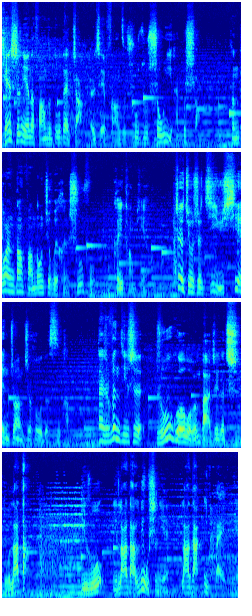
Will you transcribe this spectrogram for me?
前十年的房子都在涨，而且房子出租收益还不少，很多人当房东就会很舒服，可以躺平，这就是基于现状之后的思考。但是问题是，如果我们把这个尺度拉大，比如你拉大六十年，拉大一百年，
